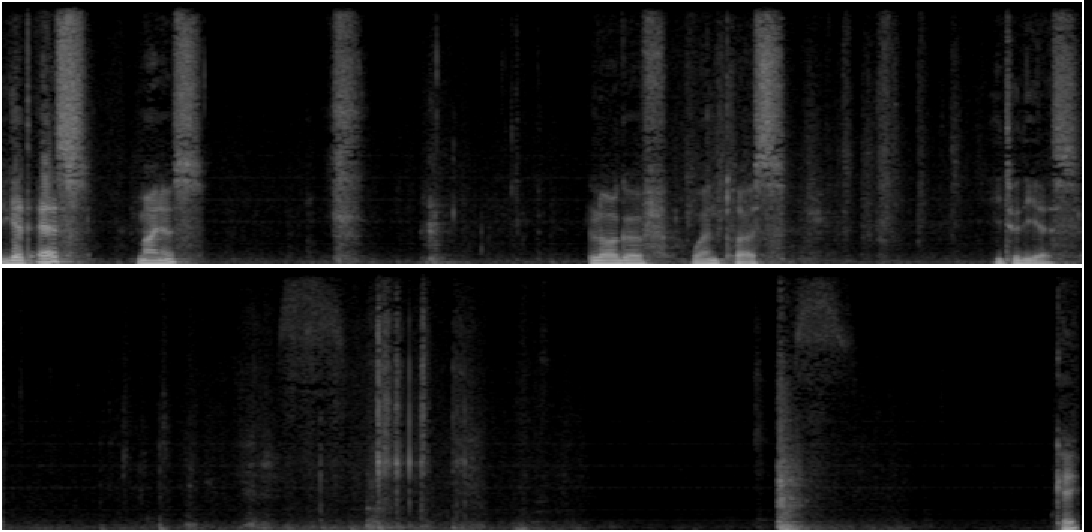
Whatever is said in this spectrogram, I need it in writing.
you get s minus log of 1 plus e to the s. Okay?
